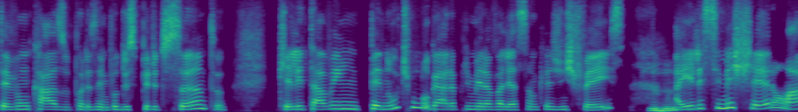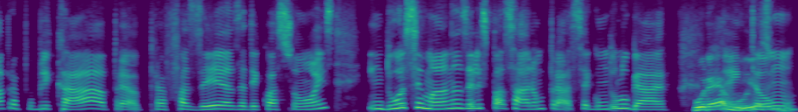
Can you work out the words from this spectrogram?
teve um caso, por exemplo, do Espírito Santo, que ele estava em penúltimo lugar a primeira avaliação que a gente fez. Uhum. Aí eles se mexeram lá para publicar, para fazer as adequações. Em duas semanas eles passaram para segundo lugar. Por ego, então, isso?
